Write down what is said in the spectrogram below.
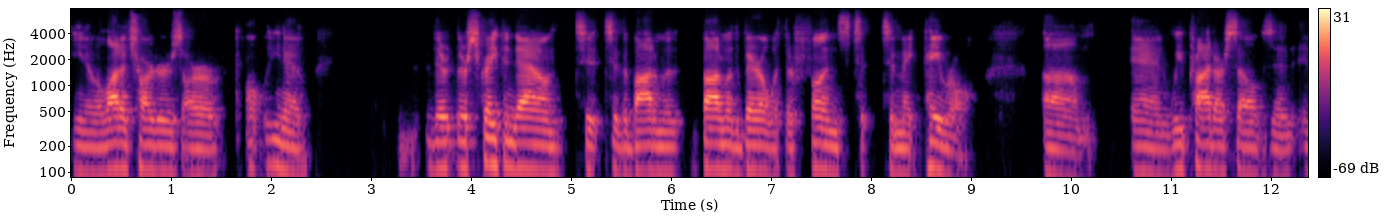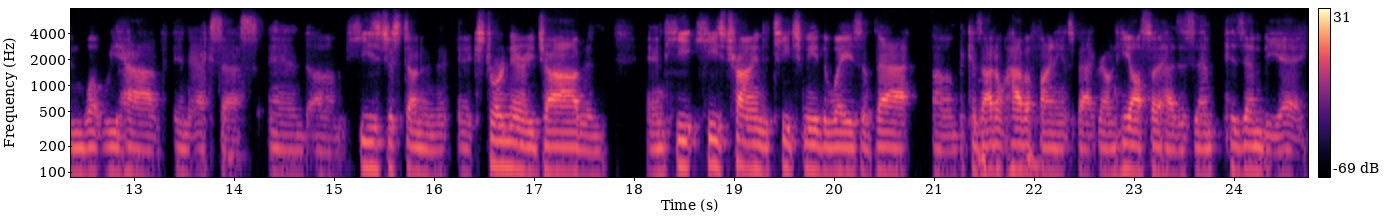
you know, a lot of charters are, you know, they're they're scraping down to to the bottom of bottom of the barrel with their funds to to make payroll. Um, and we pride ourselves in in what we have in excess. And um, he's just done an, an, extraordinary job, and and he he's trying to teach me the ways of that um, because I don't have a finance background. He also has his M, his MBA,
